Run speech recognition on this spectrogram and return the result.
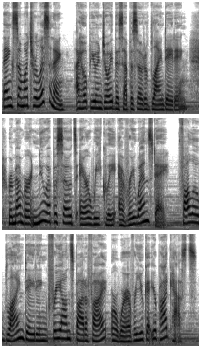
Thanks so much for listening. I hope you enjoyed this episode of Blind Dating. Remember, new episodes air weekly every Wednesday. Follow Blind Dating free on Spotify or wherever you get your podcasts.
